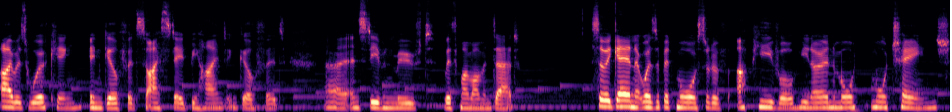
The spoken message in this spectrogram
I was working in Guildford, so I stayed behind in Guildford, uh, and Steven moved with my mom and dad so again it was a bit more sort of upheaval you know and more more change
